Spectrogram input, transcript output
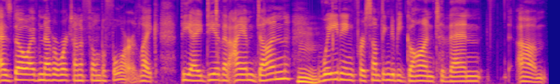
as though I've never worked on a film before. Like the idea that I am done Hmm. waiting for something to be gone to then um,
